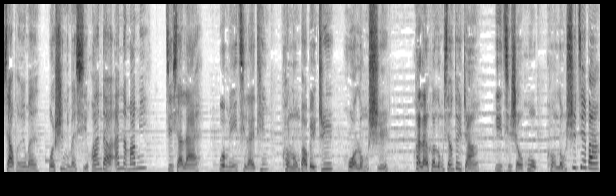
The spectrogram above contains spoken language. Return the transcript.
小朋友们，我是你们喜欢的安娜妈咪。接下来，我们一起来听《恐龙宝贝之火龙石》，快来和龙翔队长一起守护恐龙世界吧！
